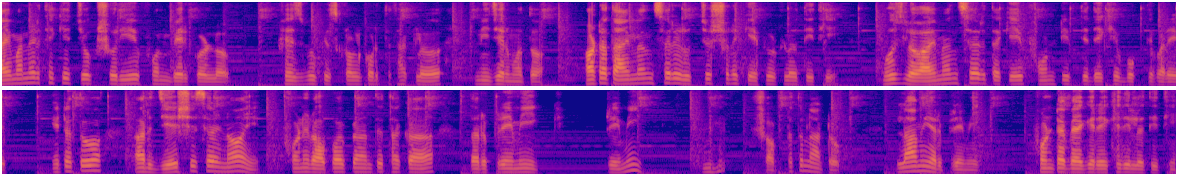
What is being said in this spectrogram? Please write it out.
আইমানের থেকে চোখ সরিয়ে ফোন বের করল। ফেসবুক স্ক্রল করতে থাকল নিজের মতো। হঠাৎ আইমান স্যারের উচ্চস্বরে কেঁপে উঠল তিথি। বুঝলো আইমান স্যার তাকে ফোন টিপতে দেখে বকতে পারে। এটা তো আর যে সে স্যার নয়, ফোনের অপর প্রান্তে থাকা তার প্রেমিক। প্রেমিক? সবটা তো নাটক। লামিয়ার প্রেমিক। ফোনটা ব্যাগে রেখে দিল তিথি।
